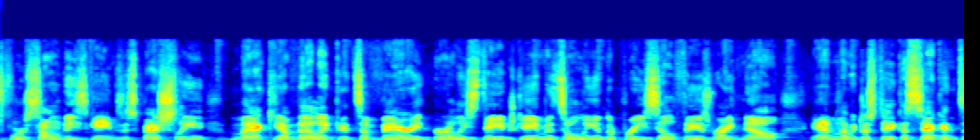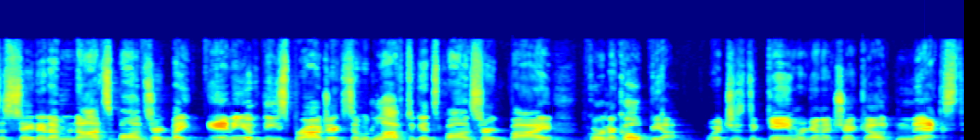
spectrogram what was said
for some of these games, especially Machiavellic. It's a very early stage game. It's only in the pre-sale phase right now. And let me just take a second to say that I'm not sponsored by any of these projects. I would love to get sponsored by Cornucopia, which is the game we're gonna check out next,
